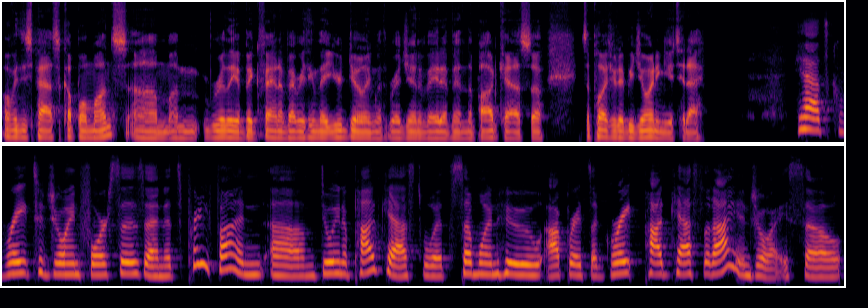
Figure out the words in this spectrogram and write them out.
over these past couple of months. Um, I'm really a big fan of everything that you're doing with Ridge Innovative and the podcast. So it's a pleasure to be joining you today. Yeah, it's great to join forces, and it's pretty fun um, doing a podcast with someone who operates a great podcast that I enjoy. So,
